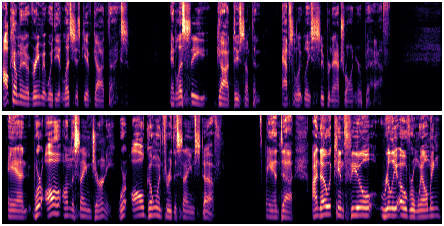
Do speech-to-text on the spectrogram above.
I'll come in agreement with you. Let's just give God thanks. And let's see God do something absolutely supernatural on your behalf. And we're all on the same journey. We're all going through the same stuff. And uh, I know it can feel really overwhelming,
